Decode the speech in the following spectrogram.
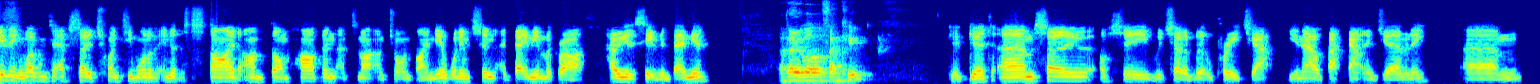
Good evening. Welcome to episode 21 of In at the Side. I'm Dom Hardman, and tonight I'm joined by Neil Williamson and Damien McGrath. How are you this evening, Damien? Very well, thank you. Good, good. Um, so, obviously, we just had a little pre chat. You're now back out in Germany. Um,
